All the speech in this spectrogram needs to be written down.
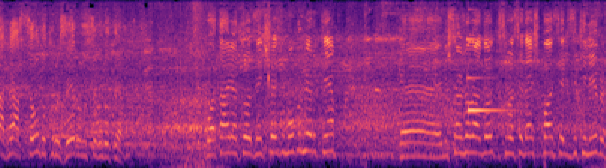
a reação do Cruzeiro no segundo tempo. Boa tarde a todos. A gente fez um bom primeiro tempo. É, eles têm um jogador que, se você der espaço, ele desequilibra.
